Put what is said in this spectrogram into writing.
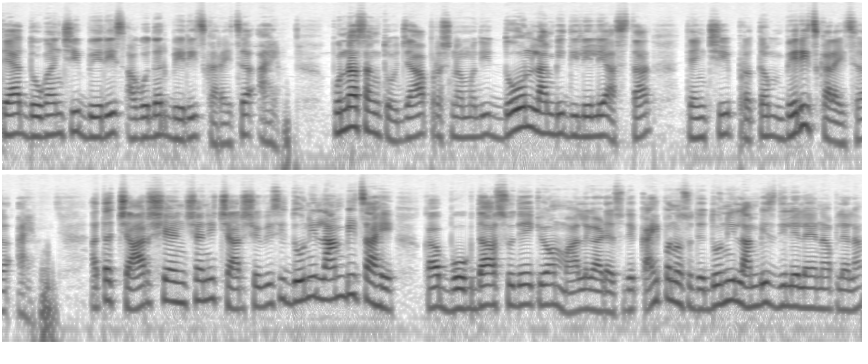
त्या दोघांची बेरीज अगोदर बेरीज करायचं आहे. पुन्हा सांगतो ज्या प्रश्नामध्ये दोन लांबी दिलेले असतात त्यांची प्रथम बेरीज करायचं आहे. आता चारशे ऐंशी आणि चारशे वीस ही दोन्ही लांबीच आहे. का बोगदा असू दे किंवा मालगाड्या असू दे काही पण असू दे दोन्ही लांबीच दिलेलं आहे ना आपल्याला?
